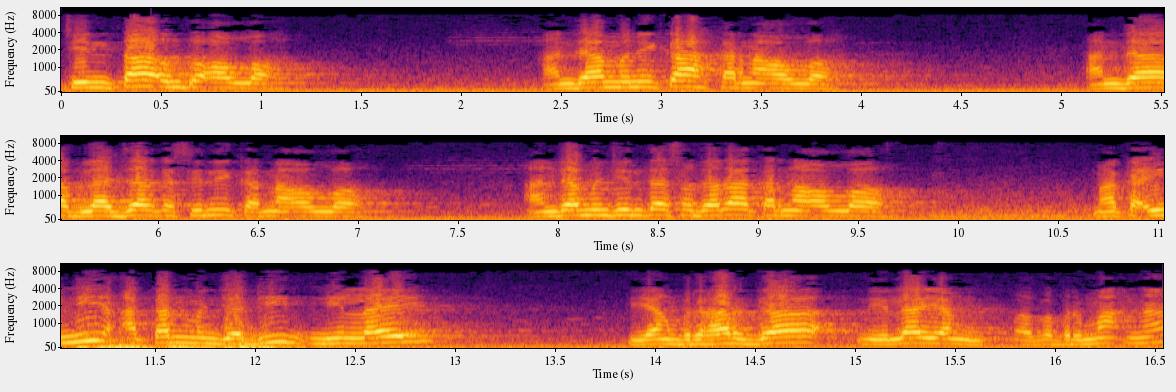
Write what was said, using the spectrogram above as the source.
Cinta untuk Allah. Anda menikah karena Allah. Anda belajar ke sini karena Allah. Anda mencintai saudara karena Allah. Maka ini akan menjadi nilai yang berharga, nilai yang apa, bermakna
